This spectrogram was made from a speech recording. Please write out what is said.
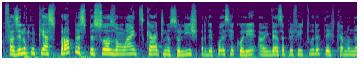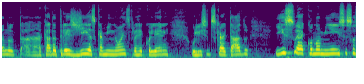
fazendo com que as próprias pessoas vão lá e descartem o seu lixo para depois recolher, ao invés da prefeitura ter que ficar mandando a cada três dias caminhões para recolherem o lixo descartado. Isso é economia, isso é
